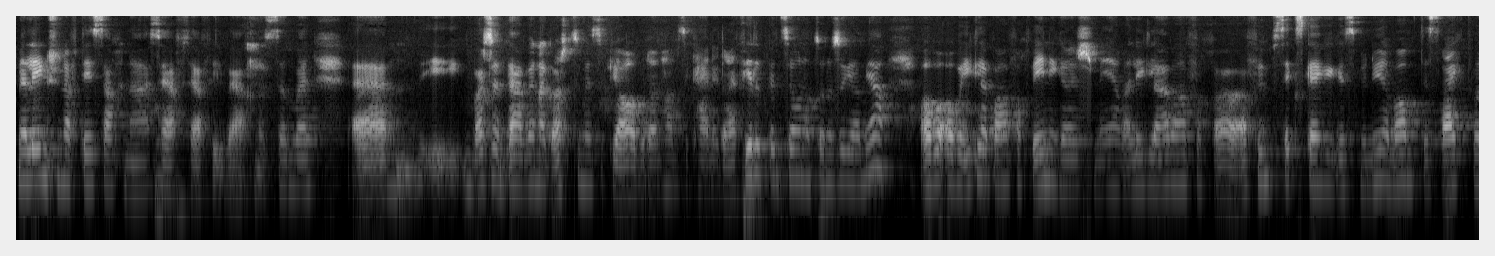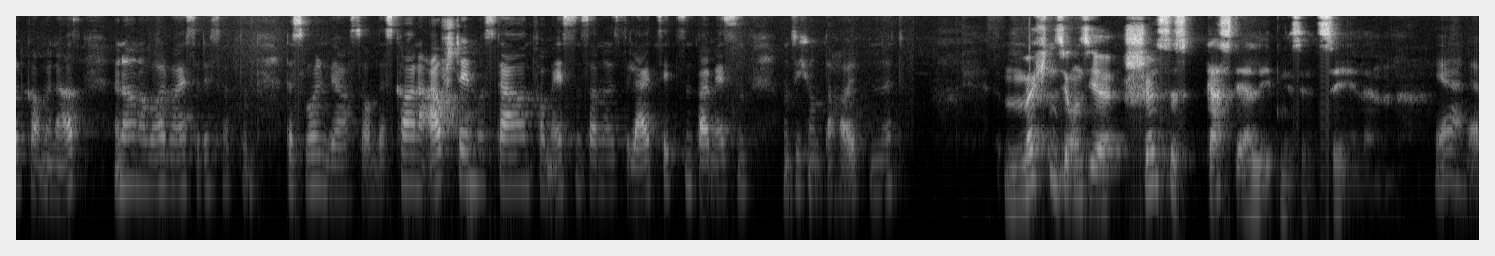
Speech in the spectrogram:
wir legen schon auf die Sachen auch sehr, sehr viel Wert, muss ich sagen, weil ähm, ich, wahrscheinlich da, wenn ein Gast zu mir sagt, ja, aber dann haben sie keine Dreiviertelpension und so, dann sage ich, ja, aber, aber ich glaube einfach, weniger ist mehr, weil ich glaube einfach, ein fünf-, sechsgängiges Menü am Abend, das reicht vollkommen aus, wenn einer wahlweise das hat und das wollen wir auch so dass keiner aufstehen muss dauernd vom Essen, sondern dass die Leute sitzen beim Essen und sich unterhalten, nicht? Möchten Sie uns Ihr schönstes Gasterlebnis erzählen? Ja, da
